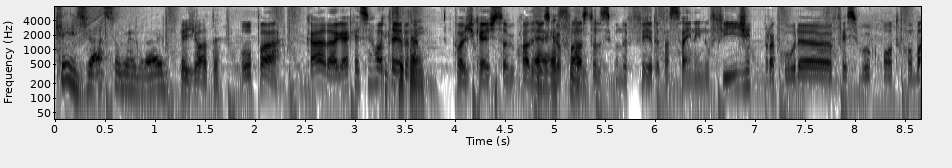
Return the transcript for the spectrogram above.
Queijaço Overdrive. PJ. Opa, cara, HQ sem que roteiro, você né? podcast sobre quadrinhos É, que eu sim. faço toda segunda-feira, tá saindo aí no feed. Procura facebook.com.br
